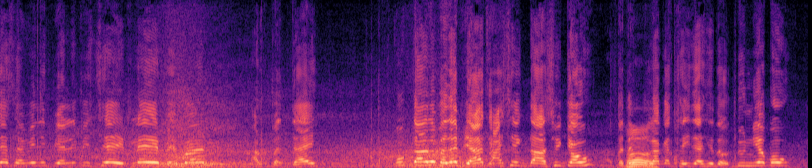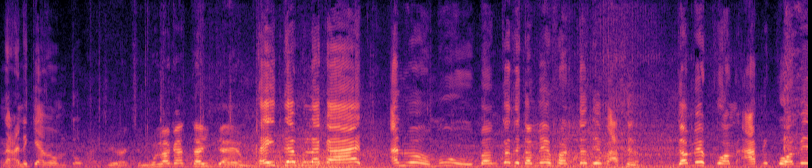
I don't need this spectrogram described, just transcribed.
હજારની પહેલી બીચ છે એટલે ભાઈબંધ. આપણે બધાય કોક દાડો બધા બ્યાહ થશે એક દાસુ કેવું બધા મુલાકાત થઈ જશે તો. દુનિયા બહુ નાની કહેવાય આમ તો. સાચી વાત છે. મુલાકાત થઈ જાય એમ. થઈ જાય મુલાકાત. અને હું બંકો તો ગમે ફરતો તે પાછું. ગમે કોમ આપણે કોમે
